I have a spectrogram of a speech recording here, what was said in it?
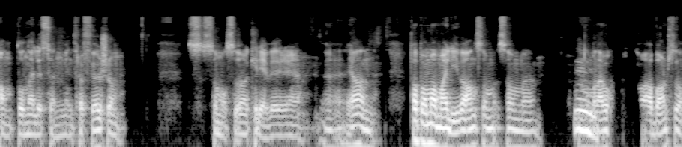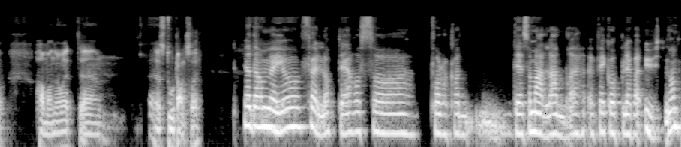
Anton, eller sønnen min fra før, som, som også krever eh, ja, pappa og mamma i livet han som, som eh, mm. Når man er voksen og har barn, så har man jo et, et stort ansvar. Ja, det er mye å følge opp der, og så får dere det som alle andre fikk oppleve utenom.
